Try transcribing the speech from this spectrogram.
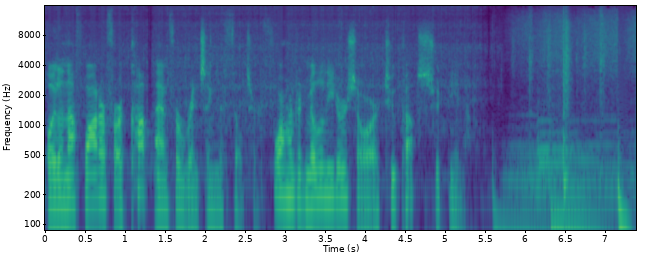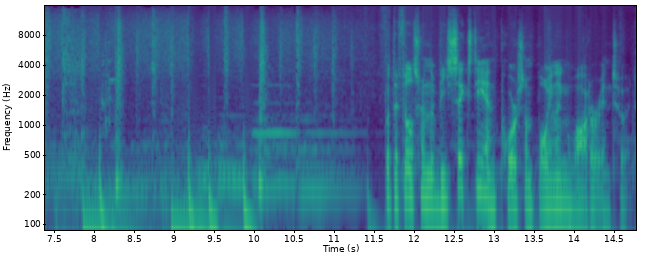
Boil enough water for a cup and for rinsing the filter. 400 milliliters or 2 cups should be enough. Put the filter in the V60 and pour some boiling water into it.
